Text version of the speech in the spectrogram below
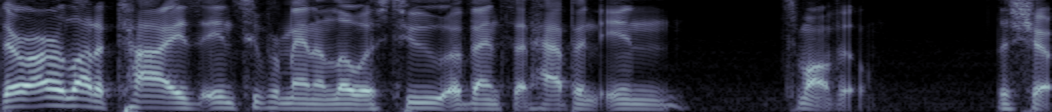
there are a lot of ties in Superman and Lois to events that happened in Smallville, the show.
